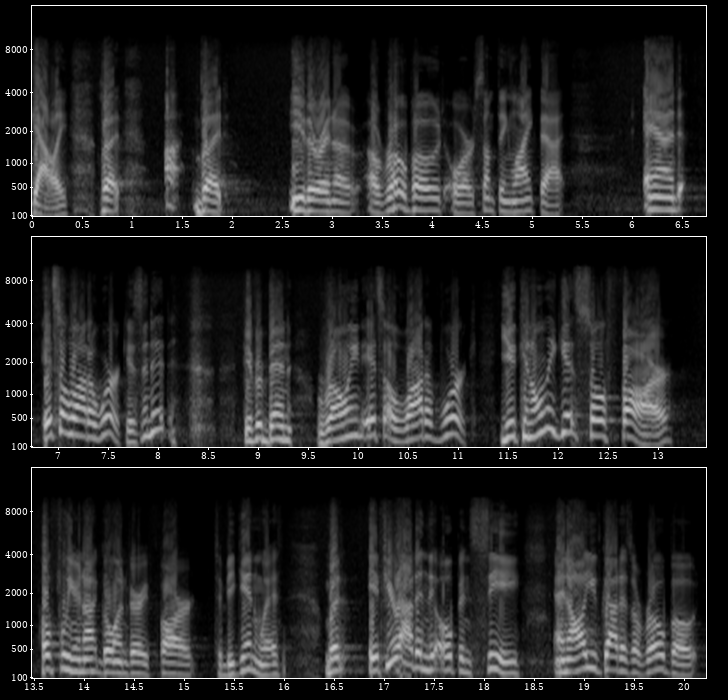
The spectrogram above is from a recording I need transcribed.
galley, but uh, but either in a, a rowboat or something like that. And it's a lot of work, isn't it? You ever been rowing? It's a lot of work. You can only get so far. Hopefully, you're not going very far to begin with. But if you're out in the open sea and all you've got is a rowboat,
